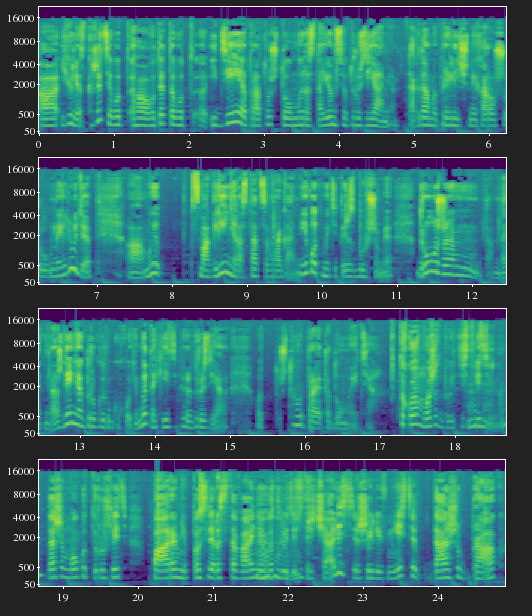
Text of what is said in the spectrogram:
А, Юлия, скажите, вот, а, вот эта вот идея про то, что мы расстаемся друзьями, тогда мы приличные, хорошие, умные люди, а, мы смогли не расстаться врагами. И вот мы теперь с бывшими дружим, там, на дни рождения друг к другу ходим, мы такие теперь друзья. Вот что вы про это думаете? Такое может быть, действительно. Угу. Даже могут дружить парами после расставания. Угу. Вот люди встречались, жили вместе, даже брак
